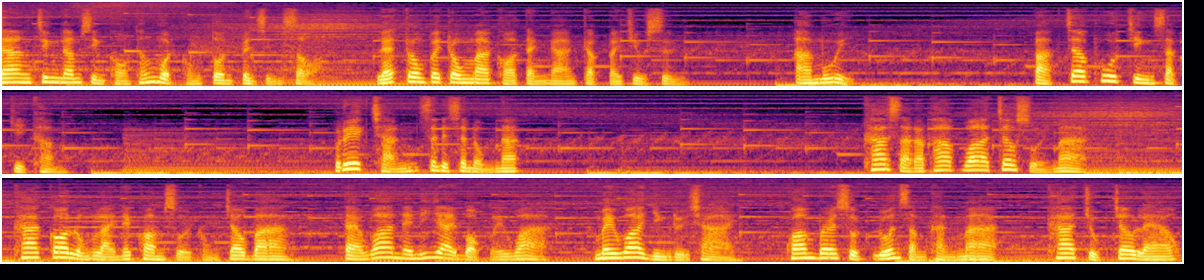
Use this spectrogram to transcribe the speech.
นางจึงนำสิ่งของทั้งหมดของตนเป็นสินสอดและตรงไปตรงมาขอแต่งงานกับไปจิวซืออามุย ปากเจ้าพูดจริงสักกี่คำเรียกฉันสนิทสนมนัก ข้าสารภาพว่าเจ้าสวยมาก ข้าก็หลงไหลในความสวยของเจ้าบ้าง แต่ว่าในนิยายบอกไว้ว่า ไม่ว่าหญิงหรือชาย ความบริสุทธิ์ล้วนสำคัญมาก ข้าจุกเจ้าแล้ว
